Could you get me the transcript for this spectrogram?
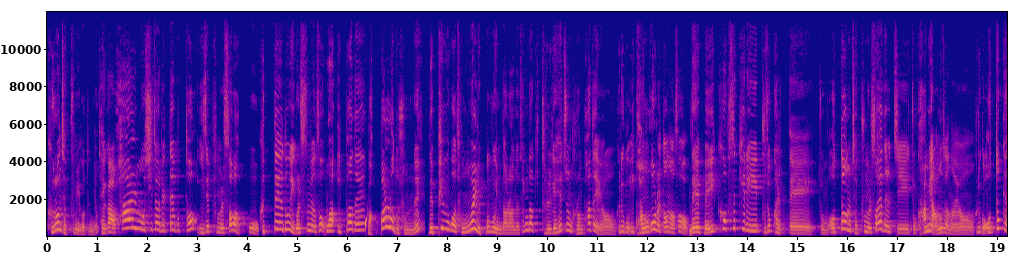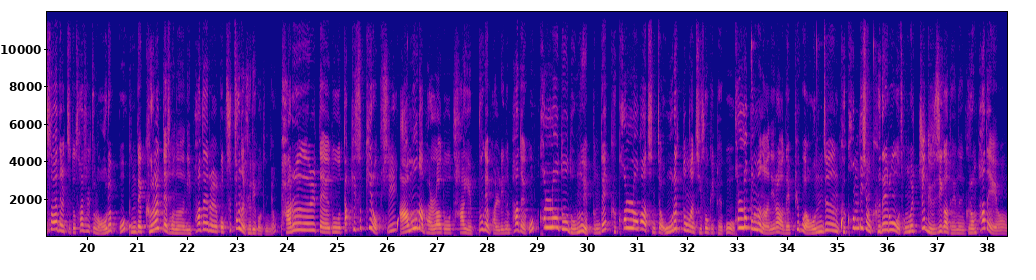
그런 제품이거든요. 제가 화알모 시절일 때부터 이 제품을 써왔고 그때도 이걸 쓰면서 와 이 파데 막 발라도 좋네? 내 피부가 정말 예뻐 보인다라는 생각이 들게 해준 그런 파데예요. 그리고 이 광고를 떠나서 내 메이크업 스킬이 부족할 때 좀 어떤 제품을 써야 될지 좀 감이 안 오잖아요. 그리고 어떻게 써야 될지도 사실 좀 어렵고 근데 그럴 때 저는 이 파데를 꼭 추천을 드리거든요. 바를 때에도 딱히 스킬 없이 아무나 발라도 다 예쁘게 발리는 파데고 컬러도 너무 예쁜데 그 컬러가 진짜 오랫동안 지속이 되고 컬러뿐만 아니라 내 피부에 얹은 그 컨디션 그대로 정말 쭉 유지가 되는 그런 파데예요.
